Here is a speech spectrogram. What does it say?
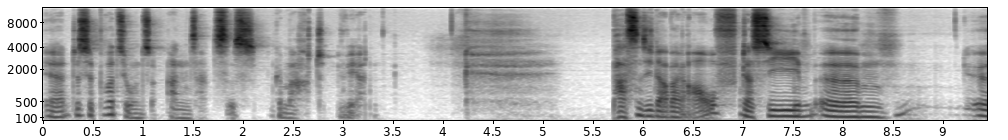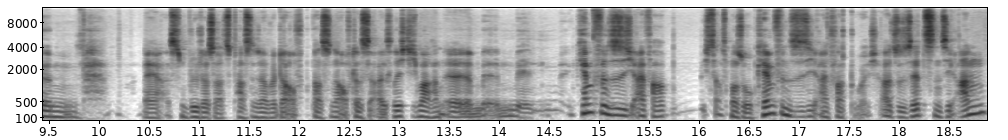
äh, des Separationsansatzes gemacht werden. Passen Sie dabei auf, dass Sie, ähm, ähm, naja, ist ein blöder Satz, passen Sie dabei auf, passen Sie auf, dass Sie alles richtig machen. Ähm, ähm, kämpfen Sie sich einfach, ich sag's mal so, kämpfen Sie sich einfach durch. Also setzen Sie an,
